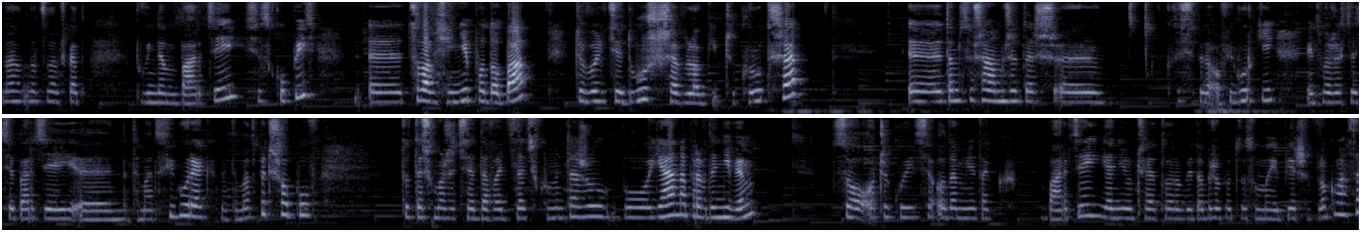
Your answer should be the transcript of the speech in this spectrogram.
na, na co na przykład powinnam bardziej się skupić. E, co Wam się nie podoba. Czy wolicie dłuższe vlogi, czy krótsze. Tam słyszałam, że też ktoś się pyta o figurki, więc może chcecie bardziej y, na temat figurek, na temat pet shopów, to też możecie dawać znać w komentarzu, bo ja naprawdę nie wiem, co oczekujecie ode mnie tak bardziej. Ja nie wiem, czy ja to robię dobrze, bo to są moje pierwsze vlogmasy.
